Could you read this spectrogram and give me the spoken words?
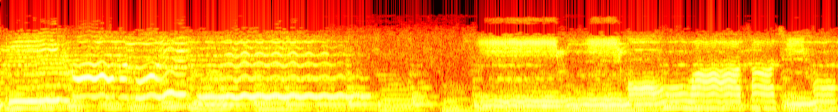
君も私も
